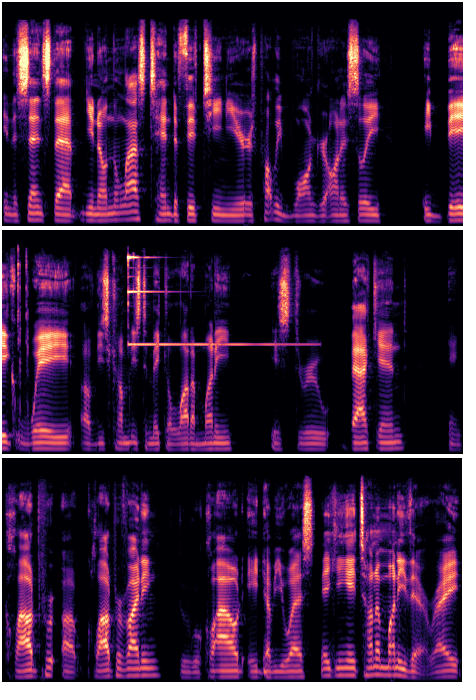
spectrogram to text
in the sense that, you know, in the last 10 to 15 years, probably longer, honestly, a big way of these companies to make a lot of money is through backend and cloud uh, cloud providing, Google Cloud, AWS, making a ton of money there, right?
